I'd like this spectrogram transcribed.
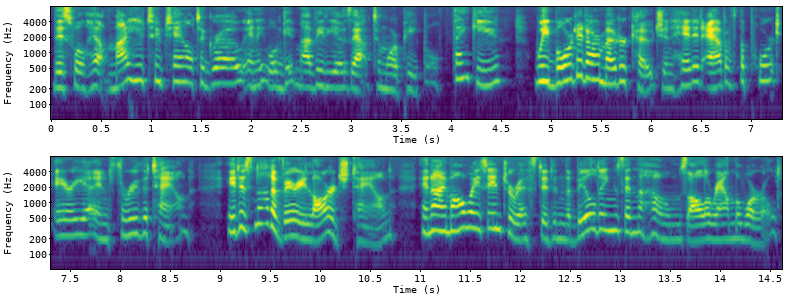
This will help my YouTube channel to grow, and it will get my videos out to more people. Thank you! We boarded our motor coach and headed out of the port area and through the town. It is not a very large town, and I'm always interested in the buildings and the homes all around the world.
